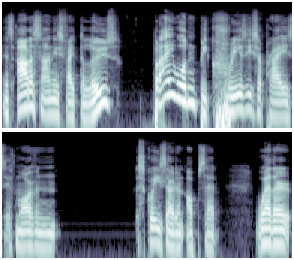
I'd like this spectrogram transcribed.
it's Adesanya's fight to lose, but I wouldn't be crazy surprised if Marvin squeezed out an upset, whether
